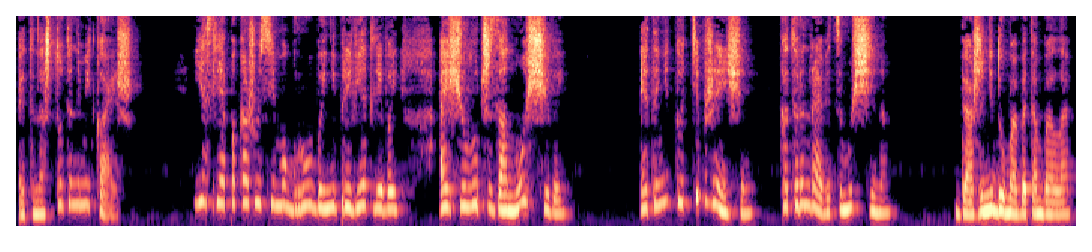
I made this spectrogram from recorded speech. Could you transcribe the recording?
Это на что ты намекаешь? Если я покажусь ему грубой, неприветливой, а еще лучше заносчивой, это не тот тип женщин, который нравится мужчинам. Даже не думай об этом, Белла.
